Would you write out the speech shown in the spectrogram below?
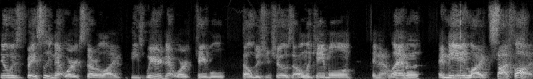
it was basically networks that were like these weird network cable television shows that only came on in Atlanta, and then like sci-fi,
